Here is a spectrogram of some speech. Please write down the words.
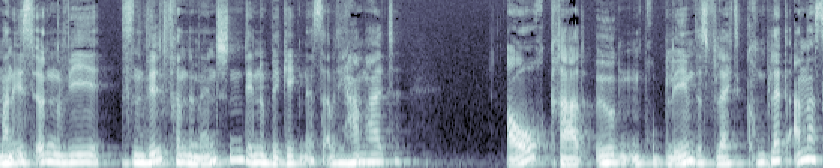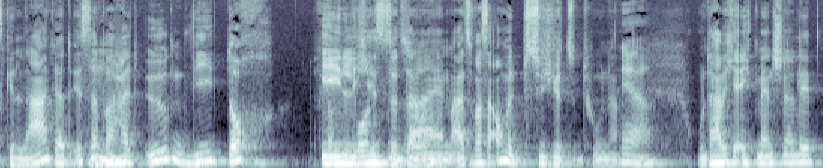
man ist irgendwie, das sind wildfremde Menschen, denen du begegnest, aber die haben halt auch gerade irgendein Problem, das vielleicht komplett anders gelagert ist, mhm. aber halt irgendwie doch Verbunden ähnlich ist zu deinem. Also was auch mit Psyche zu tun hat. Ja. Und da habe ich echt Menschen erlebt,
